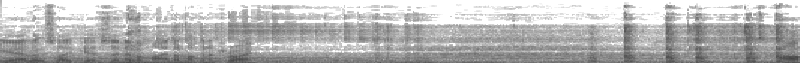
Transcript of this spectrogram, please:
Yeah, it looks like it, so never mind, I'm not gonna try. Oh.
